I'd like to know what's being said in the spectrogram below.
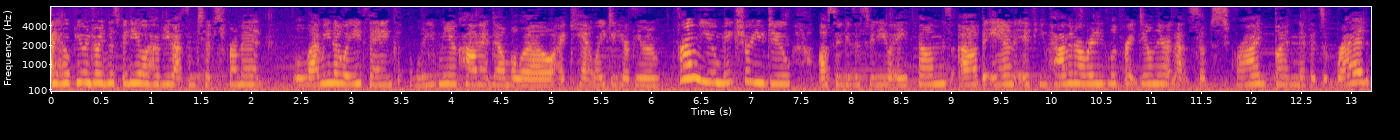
I hope you enjoyed this video. I hope you got some tips from it. Let me know what you think. Leave me a comment down below. I can't wait to hear from you. From you. Make sure you do also give this video a thumbs up. And if you haven't already, look right down there at that subscribe button. If it's red,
